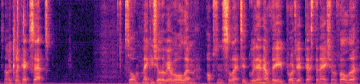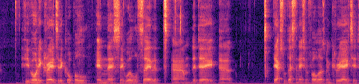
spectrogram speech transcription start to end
So now we click accept. So making sure that we have all them options selected. We then have the project destination folder. If you've already created a couple in this, it will say that um, the day uh, the actual destination folder has been created.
